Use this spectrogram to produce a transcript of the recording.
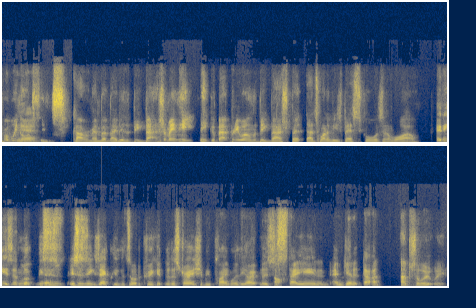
Probably Yeah. not since can't remember. Maybe the Big Bash. I mean, he he could bat pretty well in the Big Bash, but that's one of his best scores in a while. It is. And look, this Yeah. is this is exactly the sort of cricket that Australia should be playing, where the openers just Oh. stay in and, and get it done. Absolutely,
